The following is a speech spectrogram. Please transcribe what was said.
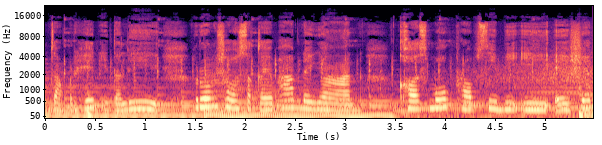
ำจากประเทศอิตาลี ร่วมโชว์ศักยภาพในงาน Cosmo Prop CBE Asian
